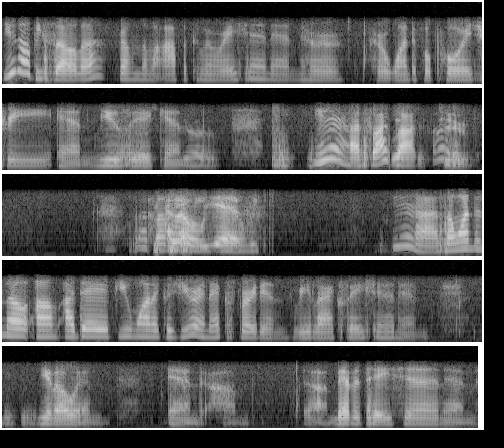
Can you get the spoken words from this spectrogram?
You know Bisola from the Ma'afa commemoration and her her wonderful poetry and music yes, and yes. yeah, so I thought Blessings oh, to you. So I thought Hello, maybe, you yes. know, we, yeah, so I wanted to know, um, Ade, if you wanted, because you're an expert in relaxation and Mhm. you know, and and um, uh, meditation and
